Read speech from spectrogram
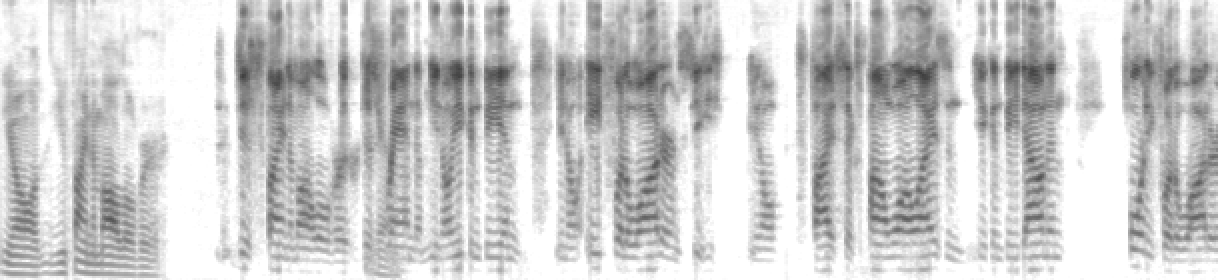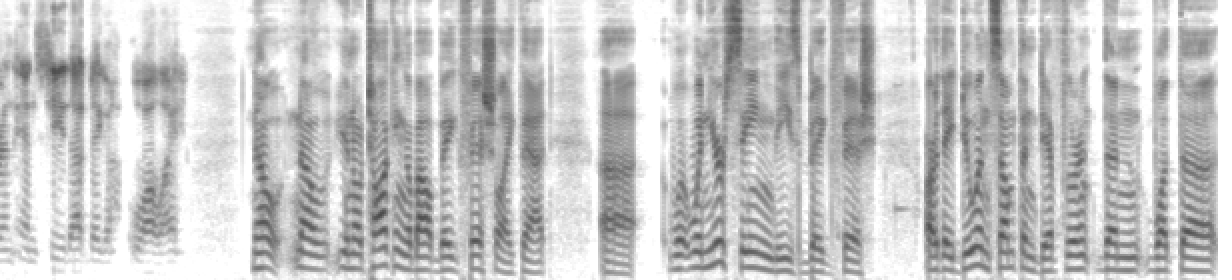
you know you find them all over? just find them all over, just Yeah. random. You know, you can be in, you know, eight foot of water and see, you know, five, six pound walleyes, and you can be down in 40 foot of water and, and see that big a walleye. No, no, you know, talking about big fish like that, uh, when you're seeing these big fish, are they doing something different than what the,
